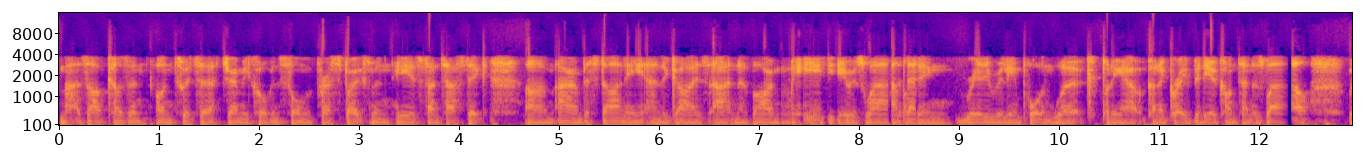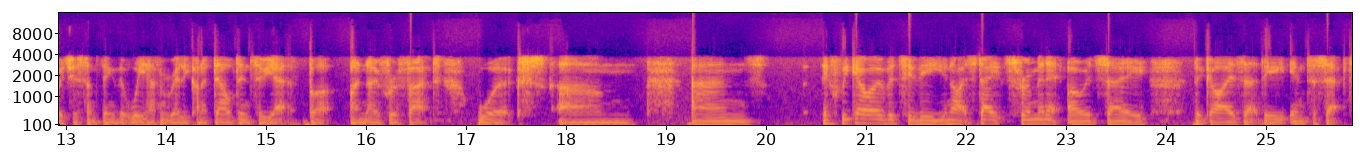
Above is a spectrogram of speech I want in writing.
Matt Zarb-Cousin on Twitter, Jeremy Corbyn's former press spokesman. He is fantastic. Um, Aaron Bastani and the guys at Novara Media as well, letting really, really important work, putting out kind of great video content as well, which is something that we haven't really kind of delved into yet, but I know for a fact works. Um, and if we go over to the United States for a minute, I would say the guys at the Intercept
